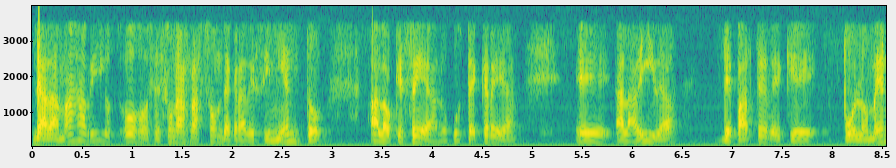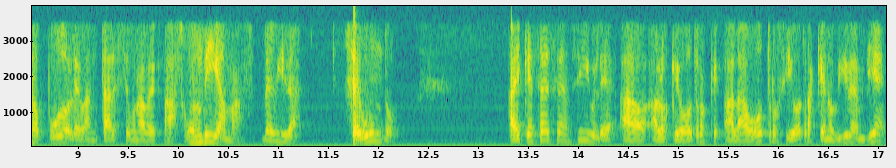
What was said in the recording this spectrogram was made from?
nada más abrir los ojos es una razón de agradecimiento a lo que sea, a lo que usted crea, eh, a la vida, de parte de que por lo menos pudo levantarse una vez más, un día más de vida. Segundo, hay que ser sensible a, los que otros, a las otros y otras que no viven bien.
